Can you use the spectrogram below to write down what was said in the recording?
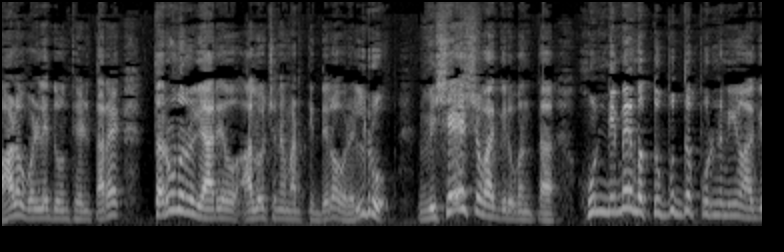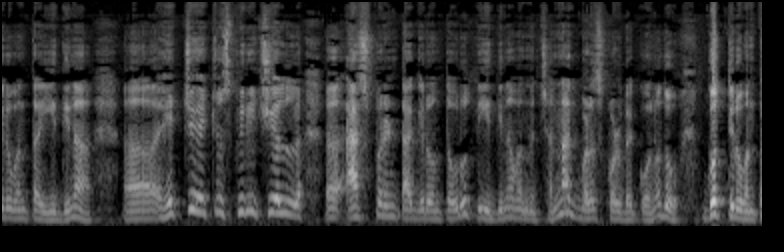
ಬಹಳ ಒಳ್ಳೆಯದು ಅಂತ ಹೇಳ್ತಾರೆ. ತರುಣರು ಯಾರು ಆಲೋಚನೆ ಮಾಡ್ತಿದ್ದೀರೋ ಅವರೆಲ್ಲರೂ ವಿಶೇಷವಾಗಿರುವಂತ ಹುಣ್ಣಿಮೆ ಮತ್ತು ಬುದ್ಧ ಪೂರ್ಣಿಮೆಯೂ ಆಗಿರುವಂಥ ಈ ದಿನ ಹೆಚ್ಚು ಹೆಚ್ಚು ಸ್ಪಿರಿಚುಯಲ್ ಆಸ್ಪರೆಂಟ್ ಆಗಿರುವಂತವರು ಈ ದಿನವನ್ನು ಚೆನ್ನಾಗಿ ಬಳಸ್ಕೊಳ್ಬೇಕು ಅನ್ನೋದು ಗೊತ್ತಿರುವಂತ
